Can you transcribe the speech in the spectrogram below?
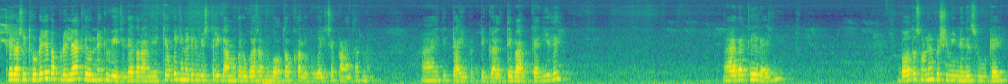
ਫਿਰ ਅਸੀਂ ਥੋੜੇ ਜਿਹੇ ਕੱਪੜੇ ਲਿਆ ਕੇ ਉਹਨੇ ਕਿ ਵੇਚ ਦਿਆ ਕਰਾਂਗੇ, ਕਿਉਂਕਿ ਜਿੰਨਾ ਚਿਰ ਮਿਸਤਰੀ ਕੰਮ ਕਰੂਗਾ ਸਾਨੂੰ ਬਹੁਤ ਔਖਾ ਲੱਗੂਗਾ ਜੀ ਚੱਕਣਾ ਧਰਨਾ। ਆ ਇਹਦੀ ਟਾਈ ਪੱਟੀ ਗਲ ਤੇ ਵਰਕ ਹੈ ਜੀ ਇਹਦੇ। ਆ ਇਹਦਾ ਘੇਰਾ ਹੈ ਜੀ। ਬਹੁਤ ਸੋਹਣੇ ਪਸ਼ਮੀਨੇ ਦੇ ਸੂਟ ਹੈ ਜੀ।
